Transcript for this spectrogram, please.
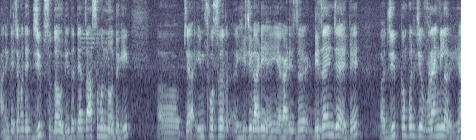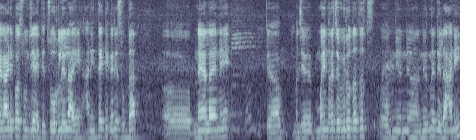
आणि त्याच्यामध्ये जीपसुद्धा होती. तर त्यांचं असं म्हणणं होतं की ज्या इन्फोसर ही जी गाडी आहे या गाडीचं डिझाईन जे आहे ते जीप कंपनीची व्रँगलर ह्या गाडीपासून जे आहे ते चोरलेलं आहे आणि त्या ठिकाणी सुद्धा न्यायालयाने त्या म्हणजे महिंद्राच्या विरोधातच निर्णय दिला आणि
